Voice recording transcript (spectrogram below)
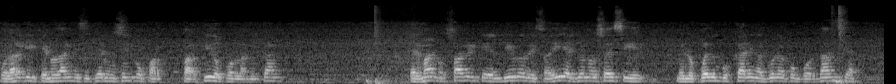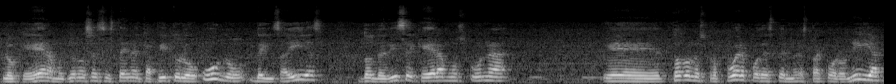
Por alguien que no da ni siquiera un cinco partido por la mitad. Hermanos, saben que el libro de Isaías, yo no sé si me lo pueden buscar en alguna concordancia, lo que éramos. Yo no sé si está en el capítulo 1 de Isaías, donde dice que éramos una, eh, todo nuestro cuerpo, desde nuestra coronilla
